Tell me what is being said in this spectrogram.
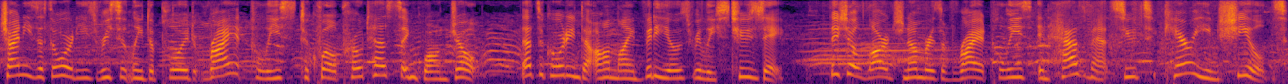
Chinese authorities recently deployed riot police to quell protests in Guangzhou. That's according to online videos released Tuesday. They show large numbers of riot police in hazmat suits carrying shields.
